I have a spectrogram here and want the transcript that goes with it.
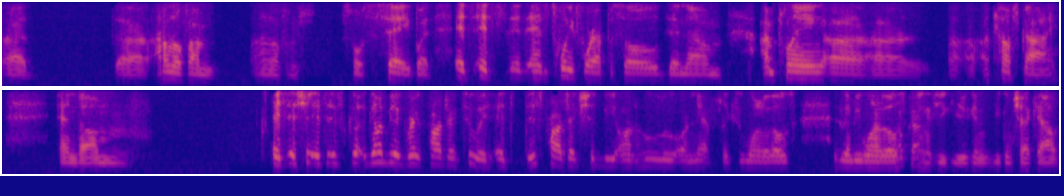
Uh, uh, I don't know if I'm I don't know if I'm supposed to say, but it's it's it has 24 episodes, and um, I'm playing a, a, a, a tough guy, and um, it's it's it's, it's going to be a great project too. It, it's this project should be on Hulu or Netflix. It's one of those. It's going to be one of those okay. things you you can you can check out.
